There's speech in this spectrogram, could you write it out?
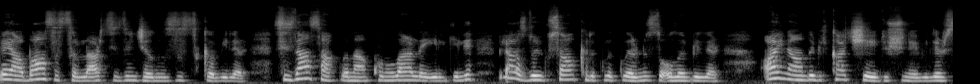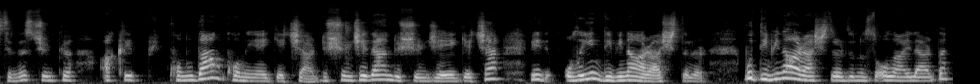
veya bazı sırlar sizin canınızı sıkabilir. Sizden saklanan konularla ilgili biraz duygusal kırıklıklarınız olabilir. Aynı anda birkaç şey düşünebilirsiniz. Çünkü akrep konudan konuya geçer, düşünceden düşünceye geçer ve olayın dibini araştırır. Bu dibini araştırdığınız olaylarda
